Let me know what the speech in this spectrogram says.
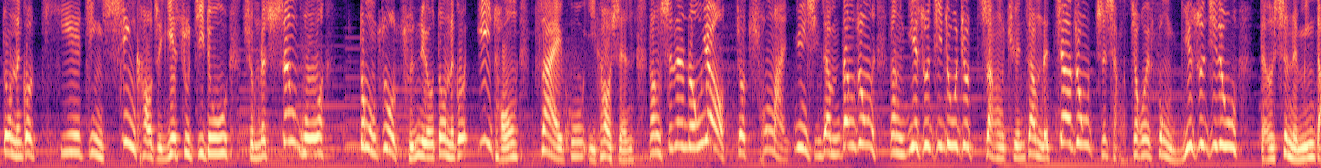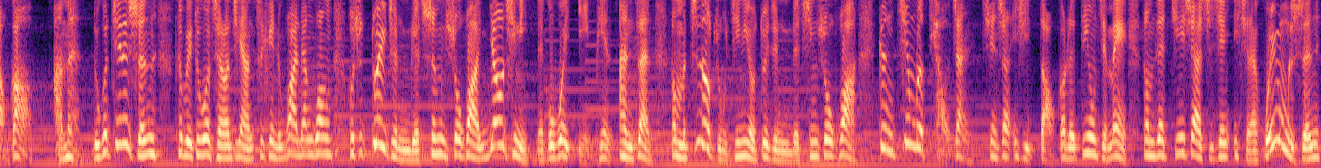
都能够贴近信靠着耶稣基督，使我们的生活。动作存留都能够一同在乎倚靠神，让神的荣耀就充满运行在我们当中，让耶稣基督就掌权在我们的家中、职场、教会，奉耶稣基督得胜的名祷告，阿门。如果今天神特别透过成长经文赐给你画亮光，或是对着你的生命说话，邀请你能够为影片按赞，让我们知道主今天有对着你的心说话，更进一步的挑战。线上一起祷告的弟兄姐妹，让我们在接下来时间一起来回应我们的神，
